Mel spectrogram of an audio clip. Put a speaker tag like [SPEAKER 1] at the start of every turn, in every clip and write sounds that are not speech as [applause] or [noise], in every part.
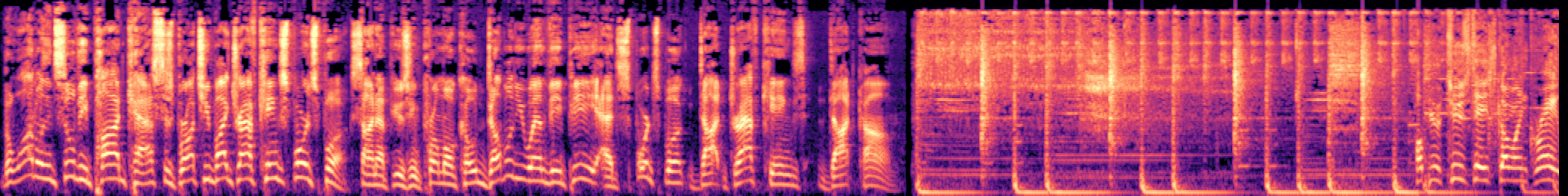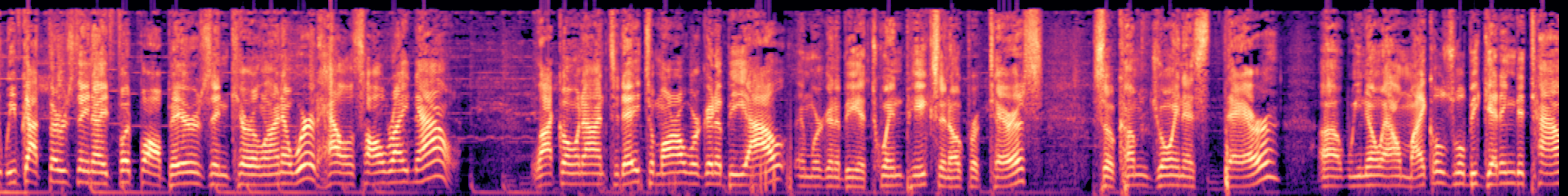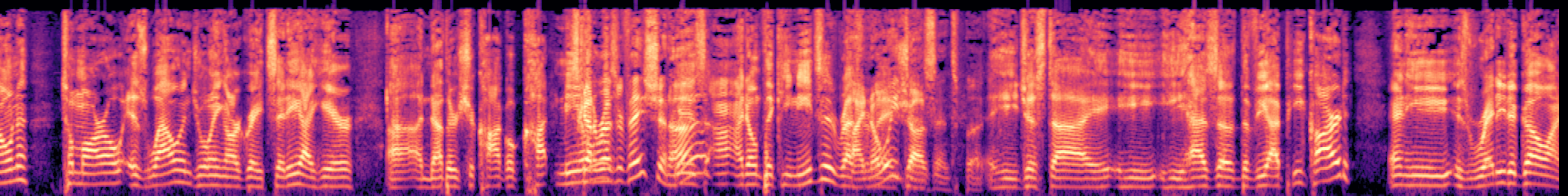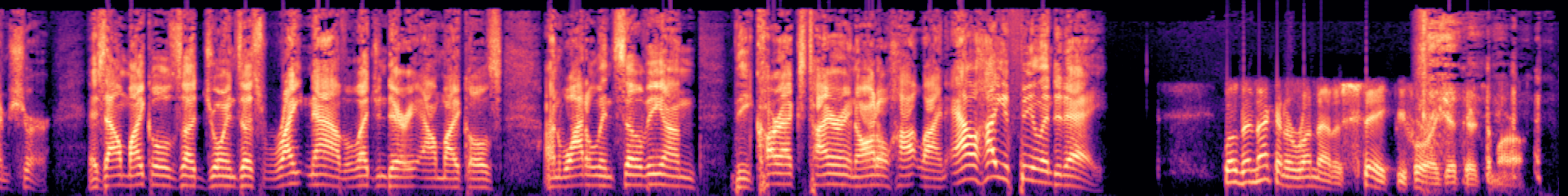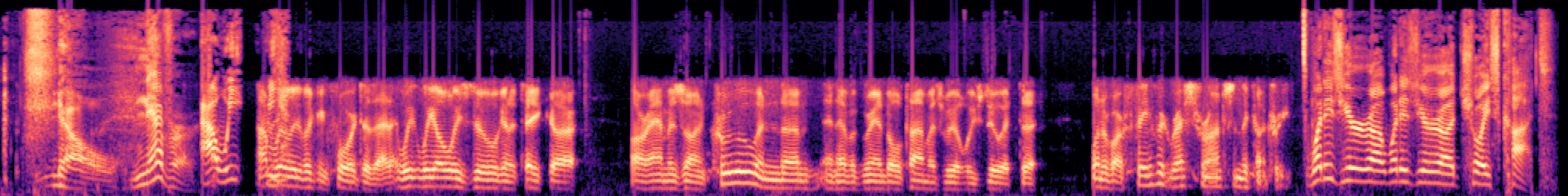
[SPEAKER 1] The Waddle and Silvy podcast is brought to you by DraftKings Sportsbook. Sign up using promo code WMVP at sportsbook.draftkings.com.
[SPEAKER 2] Hope your Tuesday's going great. We've got Thursday night football, Bears in Carolina. We're at Halas Hall right now. A lot going on today. Tomorrow we're going to be out and we're going to be at Twin Peaks in Oakbrook Terrace. So come join us there. Uh, we know Al Michaels will be getting to town tomorrow as well, enjoying our great city. I hear uh, another Chicago cut meal.
[SPEAKER 3] He's got a reservation, huh?
[SPEAKER 2] Is, I don't think he needs a reservation.
[SPEAKER 3] I know he doesn't, but
[SPEAKER 2] he just uh, he he has uh, the VIP card and he is ready to go. I'm sure. As Al Michaels uh, joins us right now, the legendary Al Michaels on Waddle and Silvy on the CarX Tire and Auto Hotline. Al, how you feeling today?
[SPEAKER 4] Well, they're not going to run out of steak before I get there tomorrow. [laughs]
[SPEAKER 2] no, never.
[SPEAKER 3] Al, we,
[SPEAKER 4] I'm
[SPEAKER 3] we
[SPEAKER 4] really looking forward to that. We we always do. We're going to take our our Amazon crew and um, and have a grand old time as we always do at uh, one of our favorite restaurants in the country.
[SPEAKER 2] What is your uh, what is your uh, choice cut?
